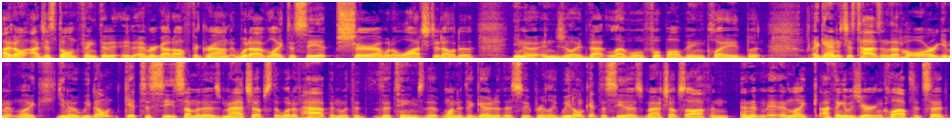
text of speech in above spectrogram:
I don't, I just don't think that it, it, ever got off the ground. Would I have liked to see it? Sure, I would have watched it. I would have, you know, enjoyed that level of football being played. But again, it just ties into that whole argument. Like, you know, we don't get to see some of those matchups that would have happened with the, the teams that wanted to go to the Super League. We don't get to see those matchups often. And it, and like I think it was Jurgen Klopp that said,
